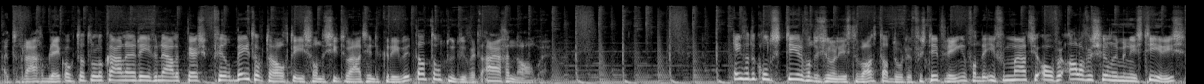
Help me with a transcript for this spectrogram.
Uit de vragen bleek ook dat de lokale en regionale pers veel beter op de hoogte is van de situatie in de Cariben dan tot nu toe werd aangenomen. Een van de constateringen van de journalisten was dat door de versnippering van de informatie over alle verschillende ministeries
